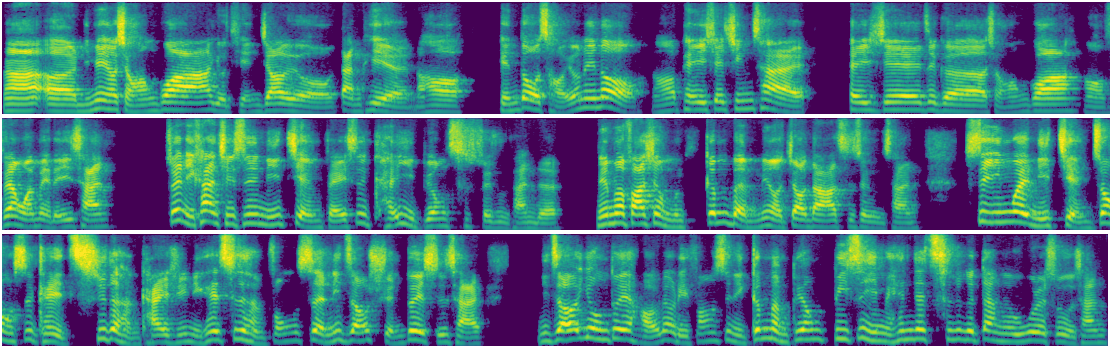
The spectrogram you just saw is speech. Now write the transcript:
那呃，里面有小黄瓜，有甜椒，有蛋片，然后甜豆炒用内肉，然后配一些青菜。配一些这个小黄瓜哦，非常完美的一餐。所以你看，其实你减肥是可以不用吃水煮餐的。你有没有发现，我们根本没有叫大家吃水煮餐，是因为你减重是可以吃得很开心，你可以吃得很丰盛。你只要选对食材，你只要用对好料理方式，你根本不用逼自己每天在吃那个淡而无味的水煮餐，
